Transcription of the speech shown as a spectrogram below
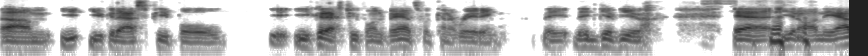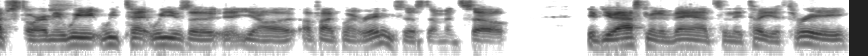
um, you, you could ask people you could ask people in advance what kind of rating they they'd give you and you know on the app store i mean we we te- we use a you know a five point rating system and so if you ask them in advance and they tell you three,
